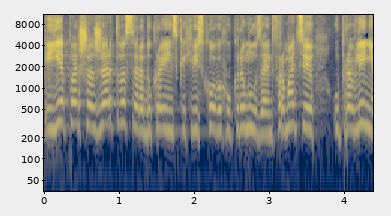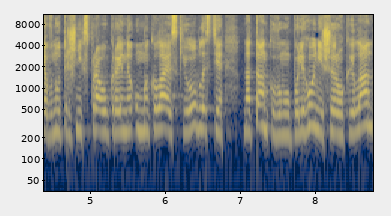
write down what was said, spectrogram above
І є перша жертва серед українських військових у Криму. За інформацією управління внутрішніх справ України у Миколаївській області на танковому полігоні Широкий лан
